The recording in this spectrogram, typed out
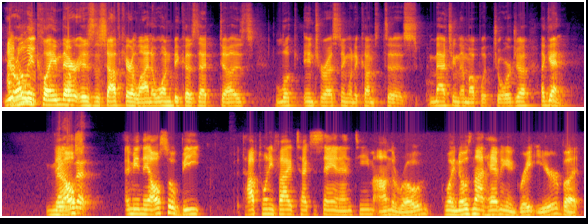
Your know only that- claim there is the South Carolina one because that does look interesting when it comes to matching them up with Georgia. Again, now also- that I mean, they also beat the top 25 Texas A&M team on the road, who I know is not having a great year, but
